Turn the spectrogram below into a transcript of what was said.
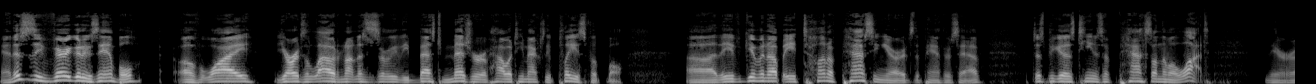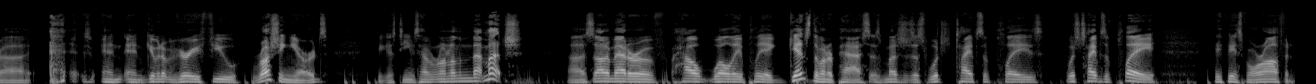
And this is a very good example of why yards allowed are not necessarily the best measure of how a team actually plays football. Uh, they've given up a ton of passing yards, the Panthers have, just because teams have passed on them a lot. They're uh, and and given up very few rushing yards because teams haven't run on them that much. Uh, it's not a matter of how well they play against the runner pass as much as just which types of plays, which types of play they face more often.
